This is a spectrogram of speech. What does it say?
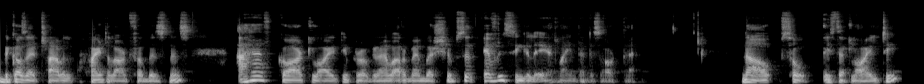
because I travel quite a lot for business, I have got loyalty program or memberships with every single airline that is out there. Now, so is that loyalty?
